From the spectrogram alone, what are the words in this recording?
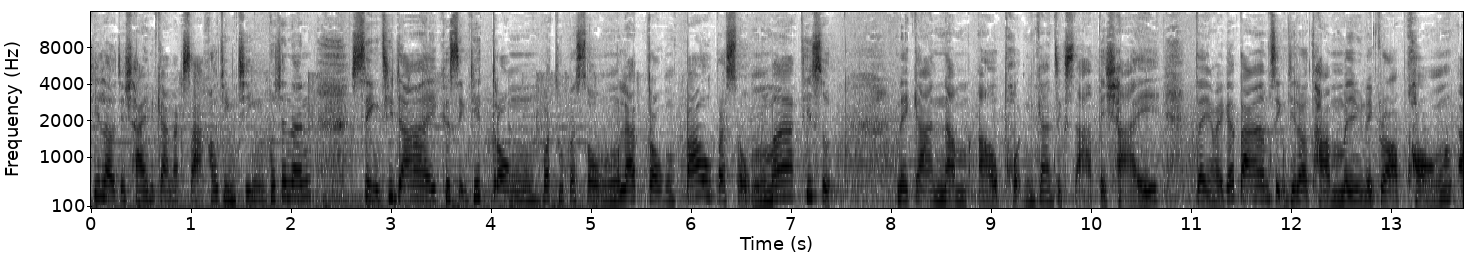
ที่เราจะใช้ในการรักษาเขาจริง ๆ เพราะฉะนั้นสิ่งที่ได้คือสิ่งที่ตรงวัตถุประสงค์และตรงเป้าประสงค์มากที่สุด ในการนำเอาผลการศึกษาไปใช้ แต่อย่างไรก็ตามสิ่งที่เราทำมันยังอยู่ในกรอบของอ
